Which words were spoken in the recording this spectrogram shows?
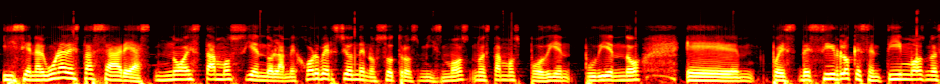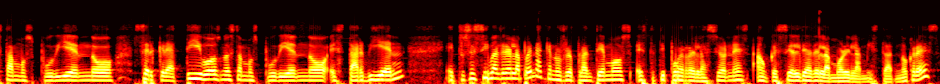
Y si en alguna de estas áreas no estamos siendo la mejor versión de nosotros mismos, no estamos pudiendo eh, pues decir lo que sentimos, no estamos pudiendo ser creativos, no estamos pudiendo estar bien, entonces sí valdría la pena que nos replanteemos este tipo de relaciones, aunque sea el Día del Amor y la Amistad, ¿no crees?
